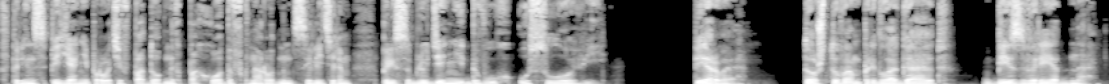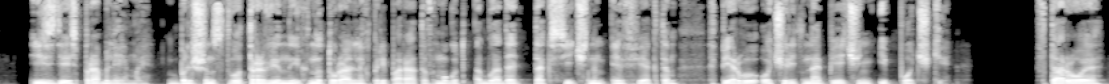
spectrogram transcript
В принципе, я не против подобных походов к народным целителям при соблюдении двух условий. Первое. То, что вам предлагают, безвредно. И здесь проблемы. Большинство травяных натуральных препаратов могут обладать токсичным эффектом, в первую очередь на печень и почки. Второе.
